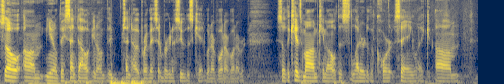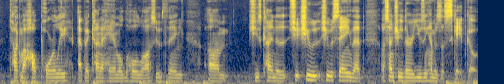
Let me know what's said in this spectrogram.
So, um, you know, they sent out, you know, they sent out where they said we're gonna sue this kid, whatever, whatever, whatever. So the kid's mom came out with this letter to the court saying like, um, talking about how poorly Epic kind of handled the whole lawsuit thing. Um, she's kind of she she was she was saying that essentially they're using him as a scapegoat,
